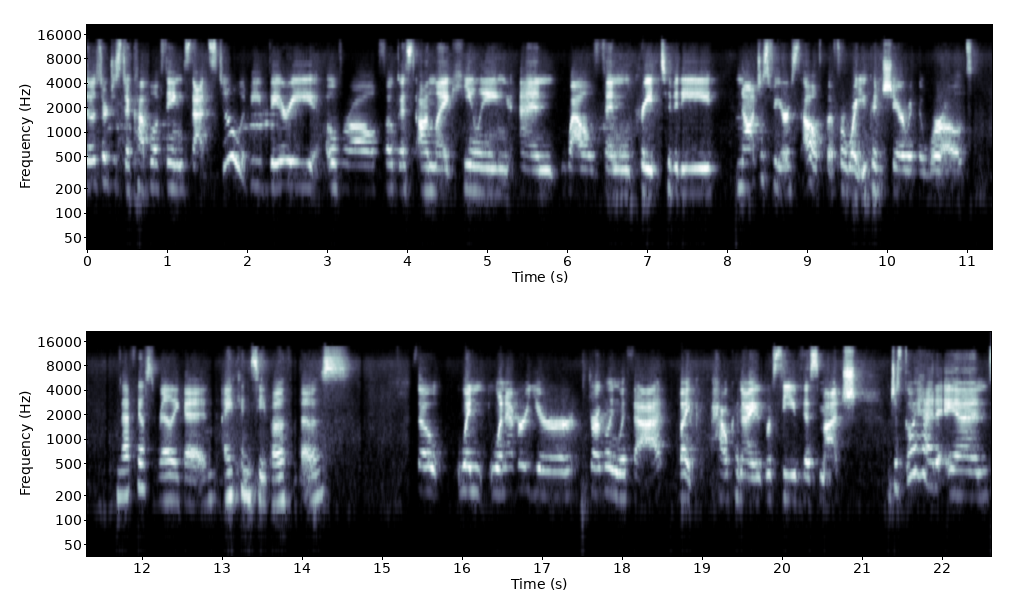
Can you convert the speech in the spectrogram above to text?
those are just a couple of things that still would be very overall focused on like healing and wealth and creativity not just for yourself, but for what you can share with the world. That feels really good. I can see both of those. So when whenever you're struggling with that, like how can I receive this much? Just go ahead and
